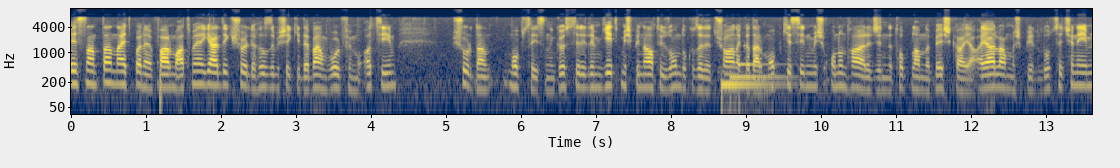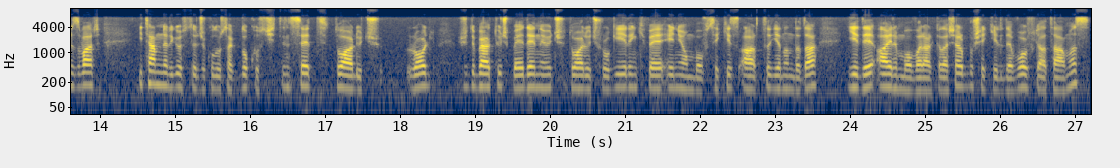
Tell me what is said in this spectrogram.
Esnant'tan Nightbane farmı atmaya geldik. Şöyle hızlı bir şekilde ben Wolf'ümü atayım. Şuradan mob sayısını gösterelim. 70.619 adet şu ana kadar mob kesilmiş. Onun haricinde toplamda 5K'ya ayarlanmış bir loot seçeneğimiz var. İtemleri gösterecek olursak 9 çitin set, dual 3 rol, Judibelt 3, BDN 3, dual 3 Rogearing ve Enion Bow 8 artı yanında da 7 Iron Bow var arkadaşlar. Bu şekilde Wolf'lu atağımız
